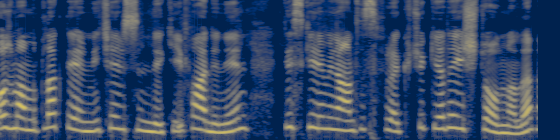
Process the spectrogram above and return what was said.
O zaman mutlak değerin içerisindeki ifadenin diskriminantı sıfıra küçük ya da eşit olmalı.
